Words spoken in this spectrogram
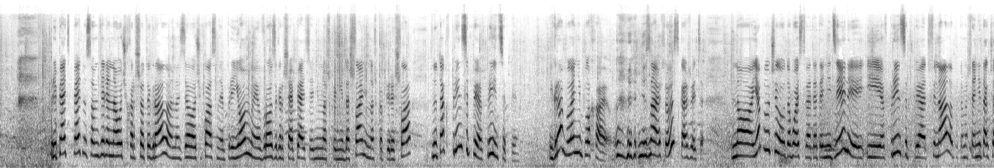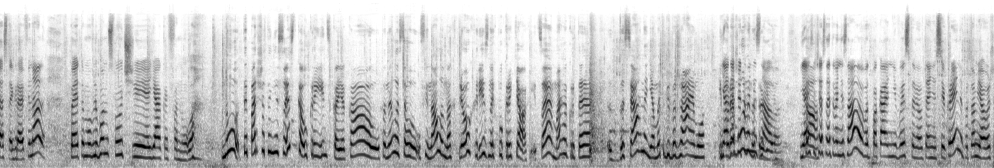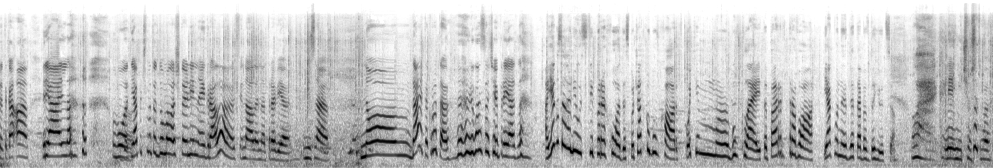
При 5-5, на самом деле, она очень хорошо отыграла. Она сделала очень классные приемы. В розыгрыше опять я немножко не дошла, немножко перешла. Но так, в принципе, в принципе, игра была неплохая. Не знаю, что вы скажете. Но я получила удовольствие от этой недели и, в принципе, от финала, потому что я не так часто играю в финалы. Поэтому в любом случае я кайфанула. Ну, ти перша тенісистка українська, яка опинилася у фіналах на трьох різних покриттях. І це мега круте досягнення. Ми тобі бажаємо і я даже перемоги этого на не траві. знала. Я, Да. если честно, этого не знала, вот пока не выставил теннис Украины, потом я уже такая, а, реально. Вот, Да. я почему-то думала, что Элина играла финалы на траве, не знаю. Но, м, да, это круто, в любом случае приятно. А як взагалі ось ці переходи? Спочатку був хард, потім е, був клей, тепер трава. Як вони для тебе вдаються? Ой, колени чувствую.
